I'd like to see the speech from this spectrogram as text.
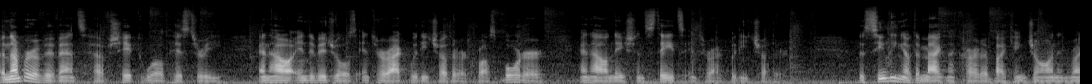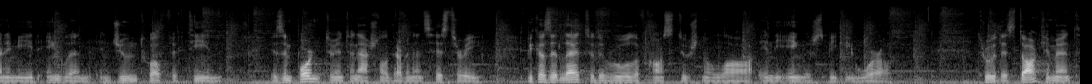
A number of events have shaped world history and how individuals interact with each other across border and how nation states interact with each other. The sealing of the Magna Carta by King John in Runnymede, England in June 1215 is important to international governance history because it led to the rule of constitutional law in the English-speaking world. Through this document,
